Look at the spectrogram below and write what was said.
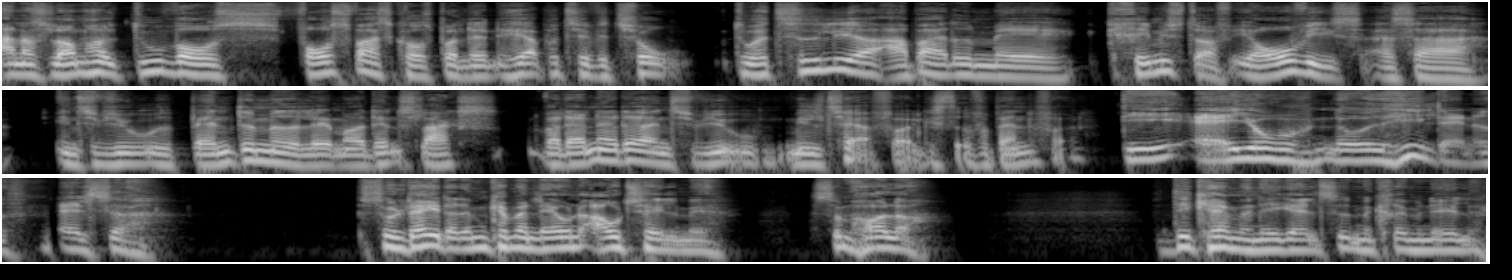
Anders Lomholdt, du er vores forsvarskorrespondent her på TV2. Du har tidligere arbejdet med krimistof i overvis, altså interviewet bandemedlemmer og den slags. Hvordan er det at interviewe militærfolk i stedet for bandefolk? Det er jo noget helt andet. Altså, soldater, dem kan man lave en aftale med, som holder. Det kan man ikke altid med kriminelle.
